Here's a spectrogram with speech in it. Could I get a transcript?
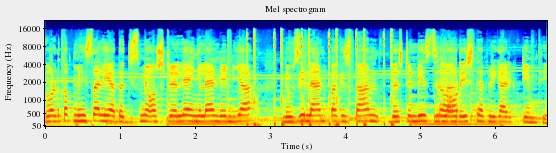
वर्ल्ड कप में हिस्सा लिया था, जिसमें Australia England India New Zealand Pakistan West Indies और ईस्ट अफ्रीका की टीम थी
